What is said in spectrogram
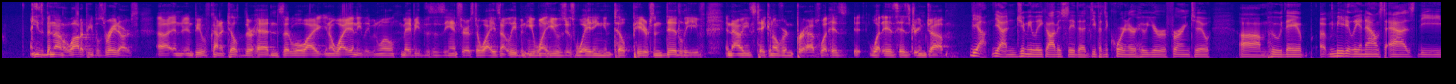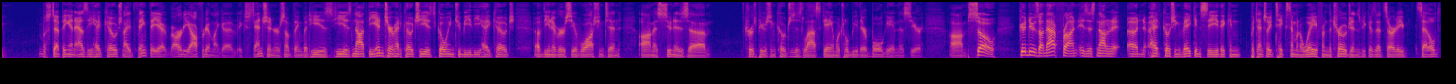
he's been on a lot of people's radars, uh, and and people have kind of tilted their head and said, well, why you know why isn't he leaving? Well, maybe this is the answer as to why he's not leaving. He went, he was just waiting until Petersen did leave, and now he's taken over and perhaps what his what is his dream job. Yeah, yeah, and Jimmy Lake, obviously the defensive coordinator who you're referring to, um, who they immediately announced as the stepping in as the head coach, and I think they already offered him like an extension or something. But he is he is not the interim head coach. He is going to be the head coach of the University of Washington um, as soon as uh, Chris Petersen coaches his last game, which will be their bowl game this year. Um, so good news on that front is it's not a, a head coaching vacancy. They can potentially take someone away from the Trojans because that's already settled.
